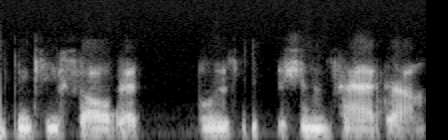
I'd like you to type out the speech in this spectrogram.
I think he saw that blues musicians had, um,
